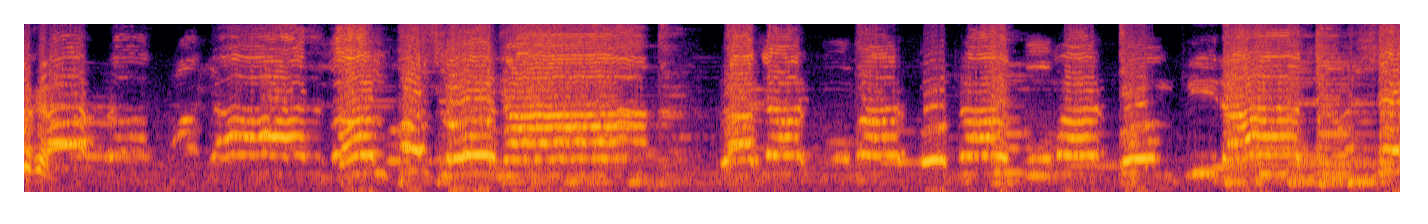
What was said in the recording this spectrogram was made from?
দেখেন। রাজার কুমার কোটাল কুমার সে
